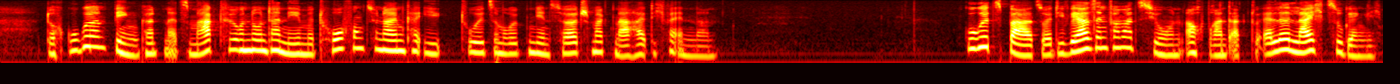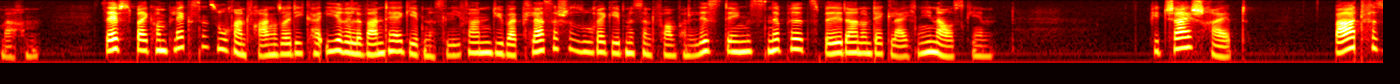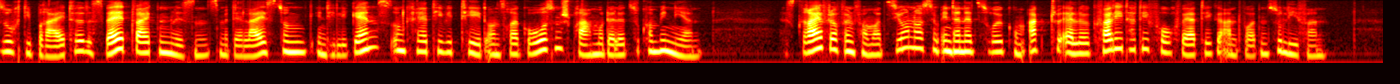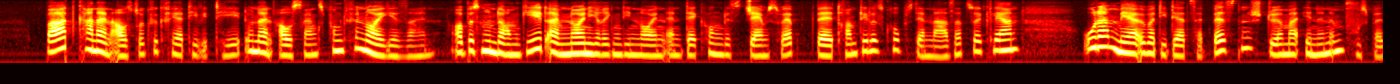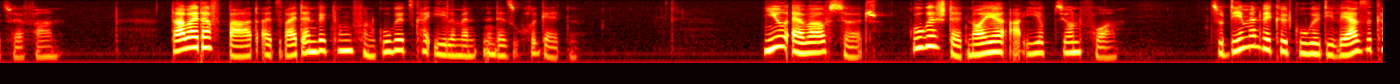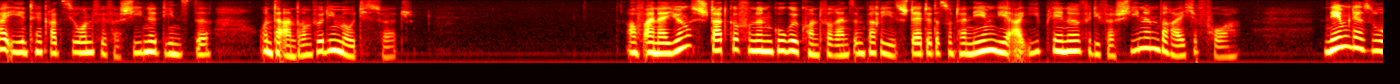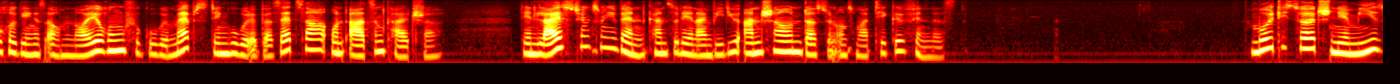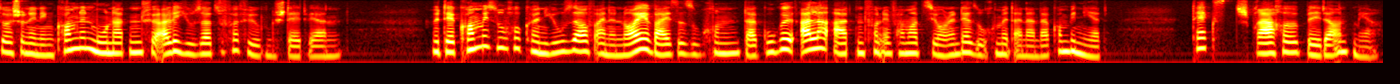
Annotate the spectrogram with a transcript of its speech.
doch Google und Bing könnten als marktführende Unternehmen mit hochfunktionalen KI-Tools im Rücken den Search-Markt nachhaltig verändern. Googles Bart soll diverse Informationen, auch brandaktuelle, leicht zugänglich machen. Selbst bei komplexen Suchanfragen soll die KI relevante Ergebnisse liefern, die über klassische Suchergebnisse in Form von Listings, Snippets, Bildern und dergleichen hinausgehen. Pichai schreibt, BART versucht die Breite des weltweiten Wissens mit der Leistung, Intelligenz und Kreativität unserer großen Sprachmodelle zu kombinieren. Es greift auf Informationen aus dem Internet zurück, um aktuelle, qualitativ hochwertige Antworten zu liefern. BART kann ein Ausdruck für Kreativität und ein Ausgangspunkt für Neugier sein. Ob es nun darum geht, einem Neunjährigen die neuen Entdeckungen des James Webb Weltraumteleskops der NASA zu erklären oder mehr über die derzeit besten StürmerInnen im Fußball zu erfahren. Dabei darf BART als Weiterentwicklung von Googles KI-Elementen in der Suche gelten. New Era of Search Google stellt neue AI-Optionen vor. Zudem entwickelt Google diverse KI-Integrationen für verschiedene Dienste unter anderem für die Multisearch. Auf einer jüngst stattgefundenen Google-Konferenz in Paris stellte das Unternehmen die AI-Pläne für die verschiedenen Bereiche vor. Neben der Suche ging es auch um Neuerungen für Google Maps, den Google-Übersetzer und Arts and Culture. Den Livestream zum Event kannst du dir in einem Video anschauen, das du in unserem Artikel findest. Multisearch Near Me soll schon in den kommenden Monaten für alle User zur Verfügung gestellt werden. Mit der Kombisuche können User auf eine neue Weise suchen, da Google alle Arten von Informationen in der Suche miteinander kombiniert. Text, Sprache, Bilder und mehr.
